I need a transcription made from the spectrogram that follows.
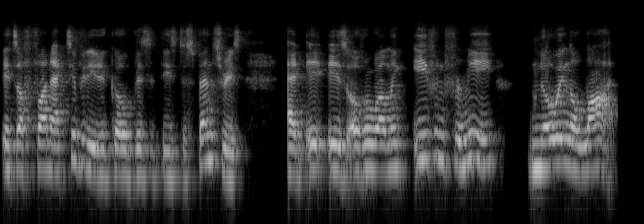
it's a fun activity to go visit these dispensaries and it is overwhelming even for me knowing a lot.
